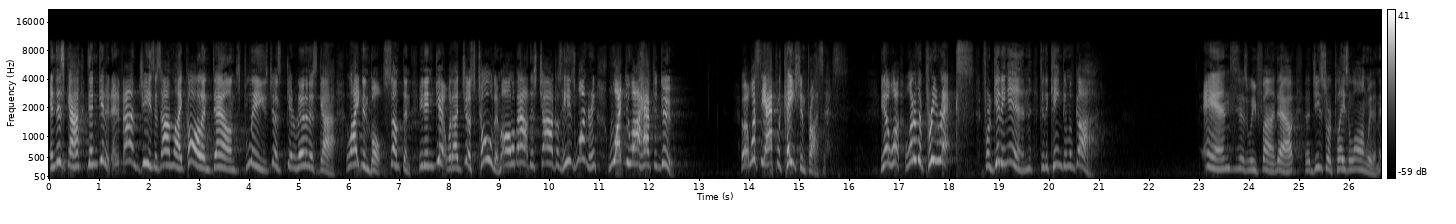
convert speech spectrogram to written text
and this guy didn't get it. If I'm Jesus, I'm like calling down, please just get rid of this guy. Lightning bolt, something. He didn't get what I just told him all about this child because he's wondering, What do I have to do? Uh, what's the application process? You know, what, what are the prereqs for getting in to the kingdom of God? And as we find out, uh, Jesus sort of plays along with him. Uh,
